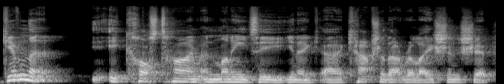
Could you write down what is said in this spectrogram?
Given that it costs time and money to you know uh, capture that relationship,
